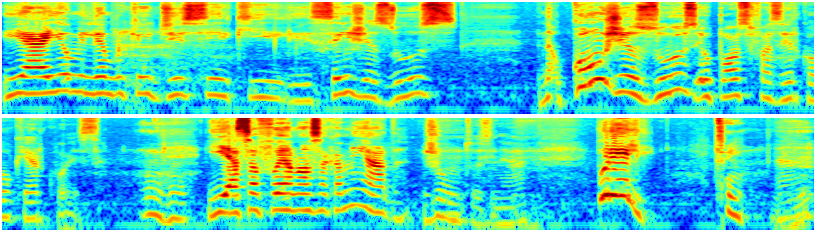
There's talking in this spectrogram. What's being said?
E aí eu me lembro que eu disse que sem Jesus, não, com Jesus eu posso fazer qualquer coisa. Uhum. E essa foi a nossa caminhada juntos, né? Por ele. Sim. né?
